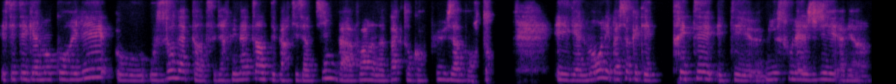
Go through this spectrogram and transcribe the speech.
Et c'est également corrélé aux, zones atteintes, c'est-à-dire qu'une atteinte des parties intimes va avoir un impact encore plus important. Et également, les patients qui étaient traités étaient mieux soulagés, avaient, un,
